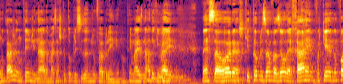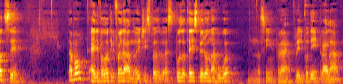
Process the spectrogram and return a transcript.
vontade eu não tenho de nada, mas acho que eu estou precisando de um Fabrengen. Não tem mais nada que vai... Nessa hora, acho que estou precisando fazer um Lechai, porque não pode ser. Tá bom. Aí ele falou que ele foi lá à noite, a esposa até esperou na rua, assim, para ele poder entrar lá.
